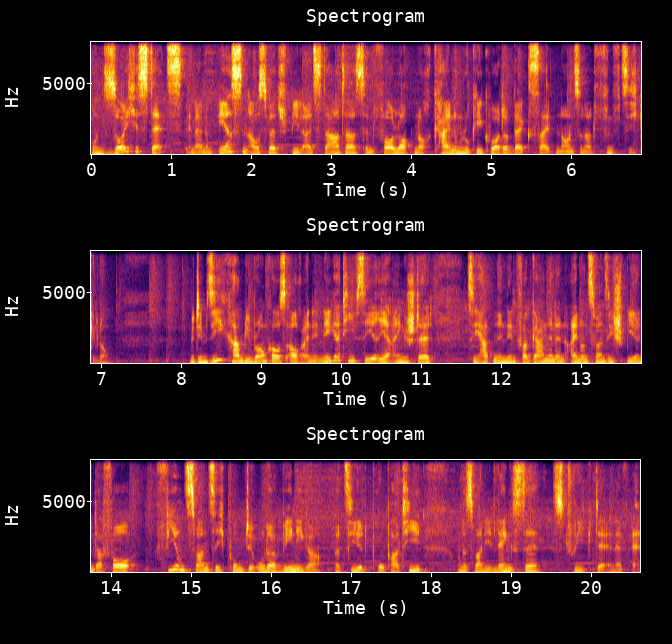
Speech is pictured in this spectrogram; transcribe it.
Und solche Stats in einem ersten Auswärtsspiel als Starter sind vor Locke noch keinem Rookie-Quarterback seit 1950 gelungen. Mit dem Sieg haben die Broncos auch eine Negativserie eingestellt. Sie hatten in den vergangenen 21 Spielen davor 24 Punkte oder weniger erzielt pro Partie und es war die längste Streak der NFL.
